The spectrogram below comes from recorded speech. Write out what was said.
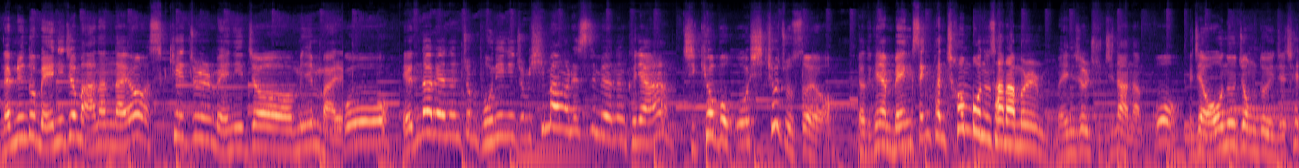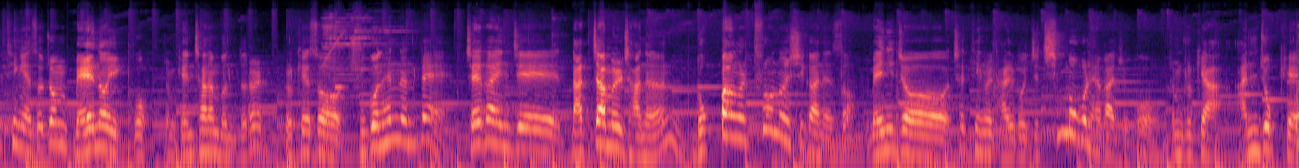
랩님도 매니저 많았나요? 스케줄 매니저님 말고 옛날에는 좀 본인이 좀 희망을 했으면은 그냥 지켜보고 시켜줬어요. 그러니까 그냥 맹 생판 처음 보는 사람을 매니저를 주진 않았고 이제 어느 정도 이제 채팅에서 좀 매너 있고 좀 괜찮은 분들을 그렇게 해서 주곤 했는데 제가 이제 낮잠을 자는 녹방을 틀어놓은 시간에서 매니저 채팅을 달고 이제 침묵을 해가지고 좀 그렇게 아- 안 좋게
